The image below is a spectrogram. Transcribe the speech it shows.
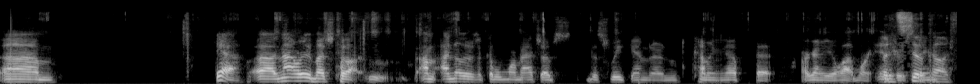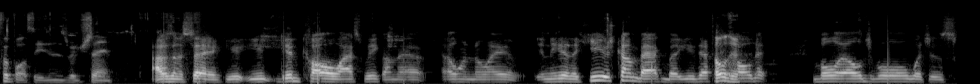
Um, yeah, uh, not really much to. I'm, I know there's a couple more matchups this weekend and coming up that are going to be a lot more But interesting. it's still college football season, is what you're saying. I was going to say you you did call last week on that Illinois. You needed a huge comeback, but you definitely you. called it bowl eligible, which is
